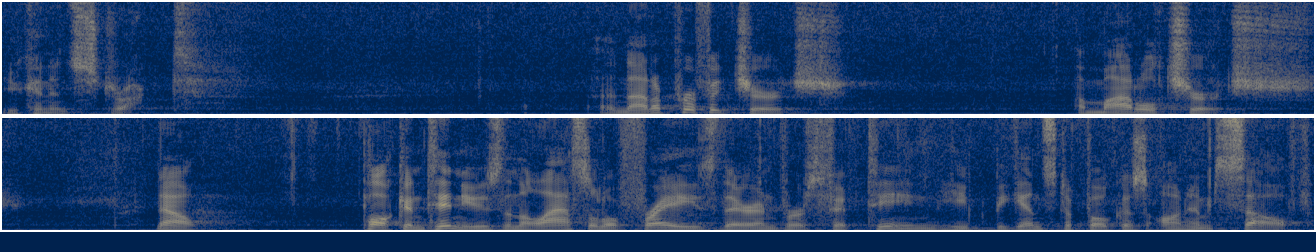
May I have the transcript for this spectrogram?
you can instruct. Uh, not a perfect church, a model church. Now, Paul continues in the last little phrase there in verse 15. He begins to focus on himself,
